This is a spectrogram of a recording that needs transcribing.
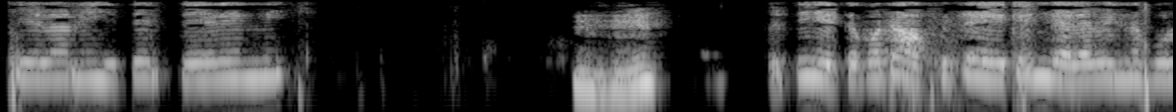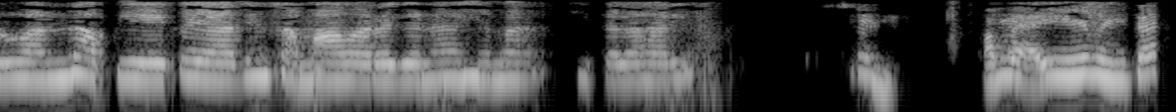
කියලානේ හිතෙන් තේරෙන්නේ. හ්ම්. ඉතින් එතකොට අපිට ඒකෙන් ගැලවෙන්න පුළුවන්ද අපි ඒක යාගෙන් සමාව අරගෙන එහෙම හිතලා හරි. අම්ම ඇයි එහෙම හිතන්නේ?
